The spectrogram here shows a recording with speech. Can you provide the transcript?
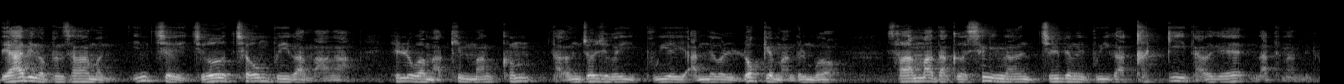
내압이 높은 사람은 인체의 저체온 부위가 많아 혈류가 막힌 만큼 다른 조직의 부위의 압력을 높게 만들므로 사람마다 그 생겨나는 질병의 부위가 각기 다르게 나타납니다.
